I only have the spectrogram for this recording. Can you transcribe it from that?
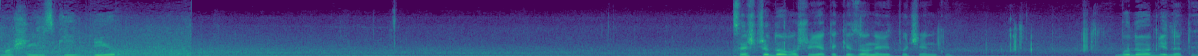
Машинський бір. Це чудово, що є такі зони відпочинку. Буду обідати.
